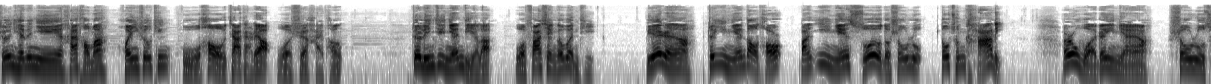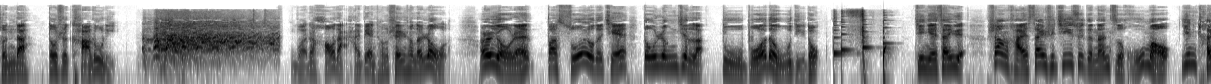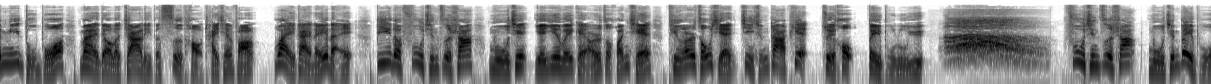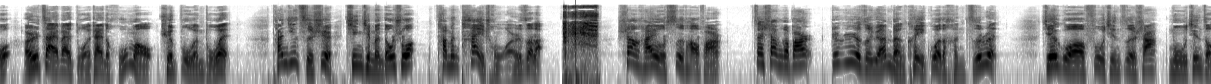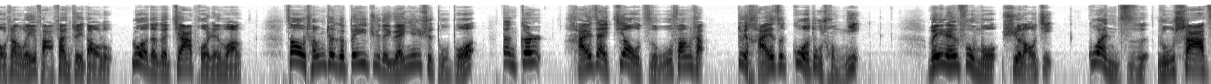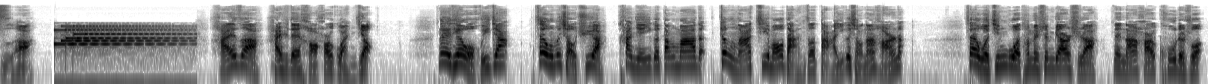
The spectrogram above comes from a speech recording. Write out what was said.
收音前的你还好吗？欢迎收听午后加点料，我是海鹏。这临近年底了，我发现个问题：别人啊，这一年到头把一年所有的收入都存卡里，而我这一年啊，收入存的都是卡路里。我这好歹还变成身上的肉了，而有人把所有的钱都扔进了赌博的无底洞。今年三月。上海三十七岁的男子胡某因沉迷赌博，卖掉了家里的四套拆迁房，外债累累，逼得父亲自杀，母亲也因为给儿子还钱，铤而走险进行诈骗，最后被捕入狱。父亲自杀，母亲被捕，而在外躲债的胡某却不闻不问。谈及此事，亲戚们都说他们太宠儿子了。上海有四套房，在上个班这日子原本可以过得很滋润，结果父亲自杀，母亲走上违法犯罪道路，落得个家破人亡。造成这个悲剧的原因是赌博，但根儿还在教子无方上，对孩子过度宠溺。为人父母需牢记，惯子如杀子啊！孩子啊，还是得好好管教。那天我回家。在我们小区啊，看见一个当妈的正拿鸡毛掸子打一个小男孩呢。在我经过他们身边时啊，那男孩哭着说：“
